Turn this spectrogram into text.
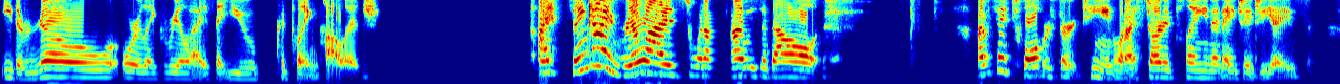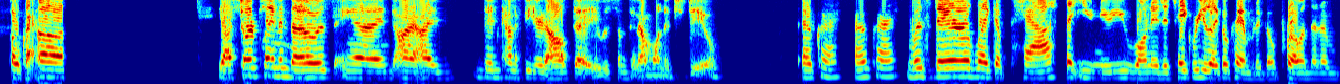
either know or like realize that you could play in college? I think I realized when I was about, I would say 12 or 13 when I started playing in AJGAs. Okay. Uh, yeah, I started playing in those and I, I then kind of figured out that it was something I wanted to do. Okay. Okay. Was there like a path that you knew you wanted to take? Were you like, okay, I'm going to go pro and then I'm,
